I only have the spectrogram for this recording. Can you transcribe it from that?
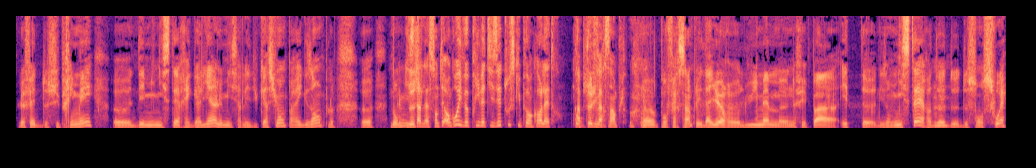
le fait de supprimer euh, des ministères régaliens, le ministère de l'Éducation par exemple, euh, donc le ministère de... la Santé. En gros, il veut privatiser tout ce qui peut encore l'être. Pour, faire simple. Euh, pour faire simple, et d'ailleurs euh, lui-même ne fait pas, disons, mystère de, mm. de, son souhait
